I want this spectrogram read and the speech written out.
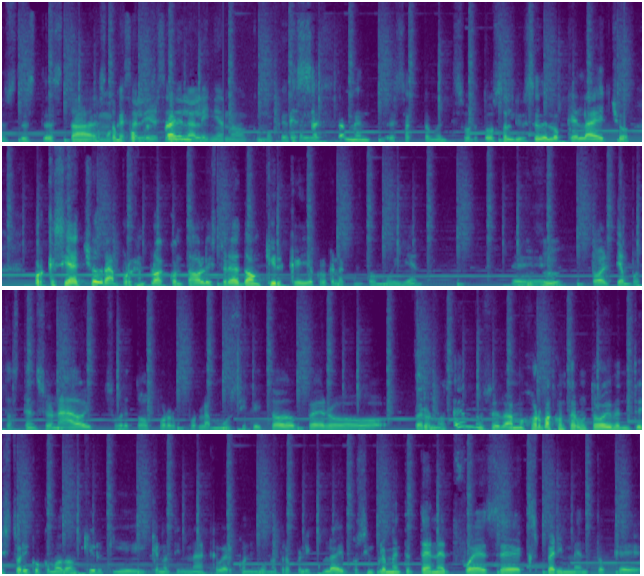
este, este está, Como que salirse extraño. de la línea, ¿no? Como que salirse. Exactamente, exactamente. Sobre todo salirse de lo que él ha hecho. Porque si ha hecho drama, por ejemplo, ha contado la historia de Dunkirk, que yo creo que la contó muy bien. Eh. Todo el tiempo estás tensionado y sobre todo por, por la música y todo, pero, pero Sí. no sé, pues, a lo mejor va a contar un todo evento histórico como Dunkirk y, que no tiene nada que ver con ninguna otra película y pues simplemente Tenet fue ese experimento que,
